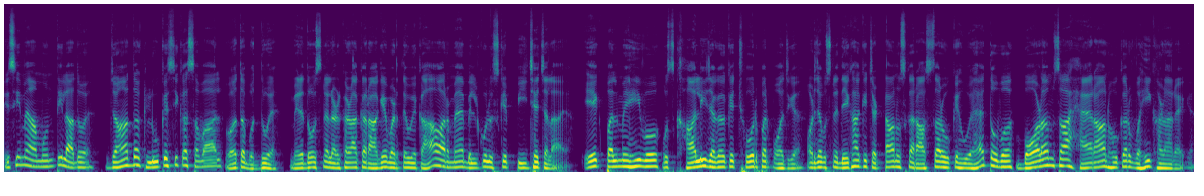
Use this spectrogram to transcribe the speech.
इसी में आमोंती लादो है। जहाँ तक लूकेसी का सवाल, वह तो बुद्धू है। मेरे दोस्त ने लड़खड़ाकर आगे बढ़ते हुए कहा और मैं बिल्कुल उसके पीछे चला आया। एक पल में ही वो उस खाली जगह के छोर पर पहुँच गया और जब उसने देखा कि चट्टान उसका रास्ता रोके हुए है तो वह बौड़म सा हैरान होकर वहीं खड़ा रह गया।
